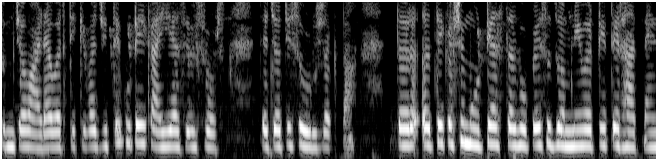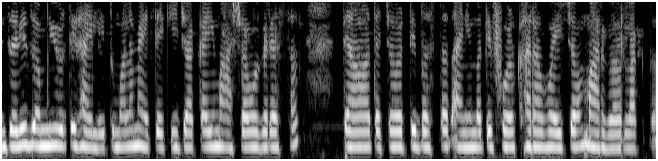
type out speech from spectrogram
तुमच्या वाड्यावरती किंवा जिथे कुठेही काही असेल सोर्स त्याच्यावरती सोडू शकता. तर ते कसे मोठे असतात भोपळे सो जमिनीवरती ते राहत नाही. जरी जमिनीवरती राहिले तुम्हाला माहिती आहे की ज्या काही माशा वगैरे असतात त्या त्याच्यावरती बसतात आणि मग ते फळ खराब व्हायच्या मार्गावर लागतं.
